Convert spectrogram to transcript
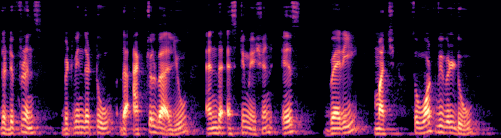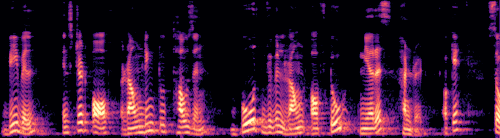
the difference between the two, the actual value and the estimation is very much. So what we will do, we will instead of rounding to 1000, both we will round off to nearest 100. Okay. So,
